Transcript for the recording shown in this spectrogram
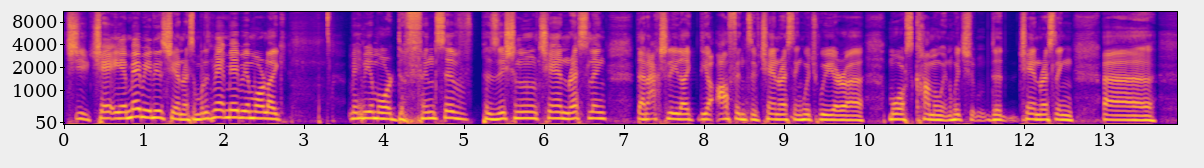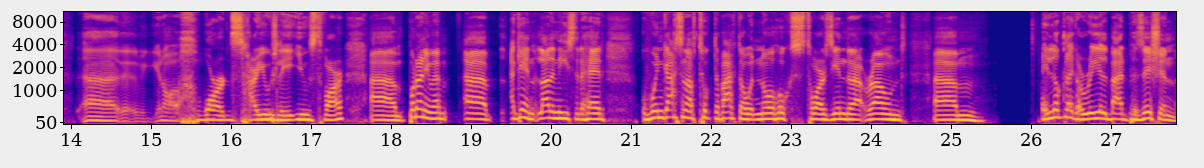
Ch- ch- maybe it is chain wrestling, but it's may- maybe a more like maybe a more defensive positional chain wrestling than actually like the offensive chain wrestling, which we are uh, most common in, which the chain wrestling, uh, uh, you know, words are usually used for. Um, but anyway, uh, again, a lot of knees to the head. When Gasanov took the back though with no hooks towards the end of that round, um, it looked like a real bad position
